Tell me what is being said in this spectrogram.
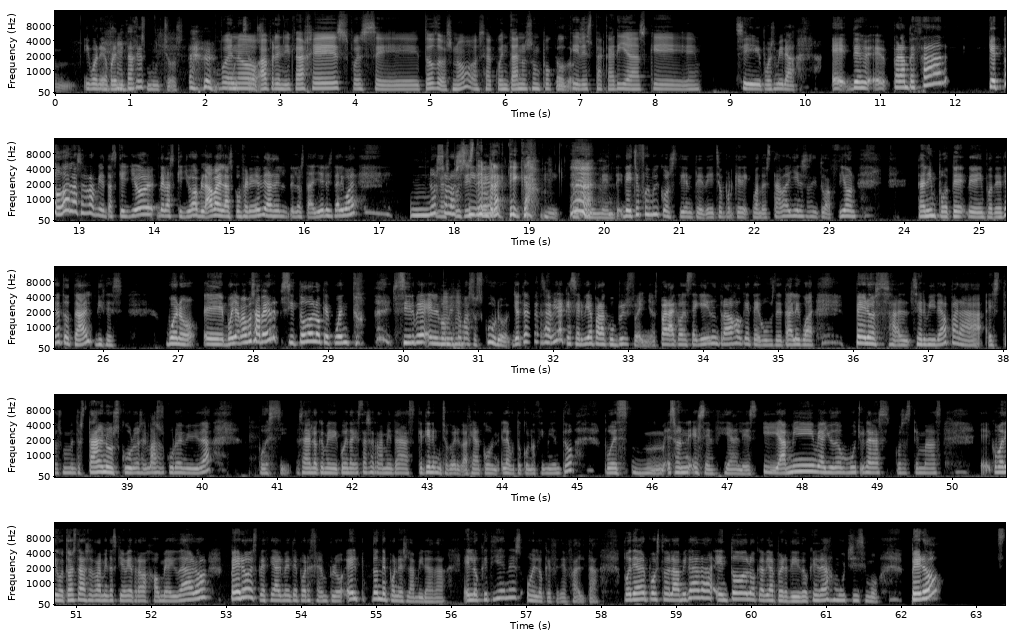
bueno, y aprendizajes muchos. Bueno, aprendizajes, pues eh, todos, ¿no? O sea, cuéntanos un poco qué destacarías, que... Sí, pues mira, eh, eh, para empezar, que todas las herramientas que yo, de las que yo hablaba en las conferencias, de, los talleres y tal igual, no las solo pusiste en práctica. totalmente. De hecho, fui muy consciente, de hecho, porque cuando estaba allí en esa situación tan de impotencia total, dices, Bueno, eh, voy a, vamos a ver si todo lo que cuento sirve en el momento más oscuro. Yo te sabía que servía para cumplir sueños, para conseguir un trabajo que te guste, tal y cual, pero servirá para estos momentos tan oscuros, el más oscuro de mi vida, pues sí, o sea, lo que me di cuenta que estas herramientas, que tienen mucho que ver con el autoconocimiento, pues mm, son esenciales. Y a mí me ayudó mucho, una de las cosas que más, eh, como digo, todas estas herramientas que yo había trabajado me ayudaron, pero especialmente, por ejemplo, el dónde pones la mirada, en lo que tienes o en lo que te falta. Podía haber puesto la mirada en todo lo que había perdido, que era muchísimo, pero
